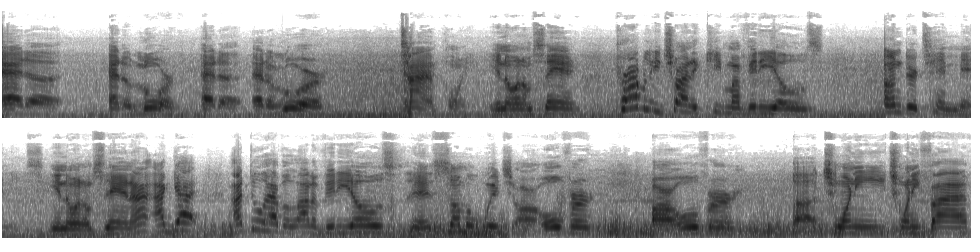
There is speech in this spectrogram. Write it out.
at a at a lower at a at a lower time point. You know what I'm saying? Probably trying to keep my videos under 10 minutes. You know what i'm saying? I, I got i do have a lot of videos and some of which are over are over uh, 20 25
